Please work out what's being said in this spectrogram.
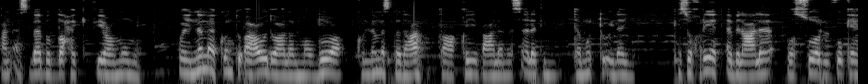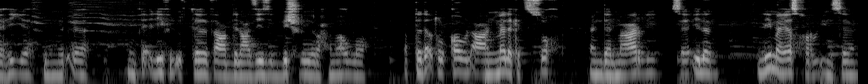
عن أسباب الضحك في عمومه. وإنما كنت أعود على الموضوع كلما استدعاه التعقيب على مسألة تمت إلي كسخرية أبي العلاء والصور الفكاهية في المرآة من تأليف الأستاذ عبد العزيز البشري رحمه الله. ابتدأت القول عن ملكة السخر عند المعري سائلا لما يسخر الإنسان؟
